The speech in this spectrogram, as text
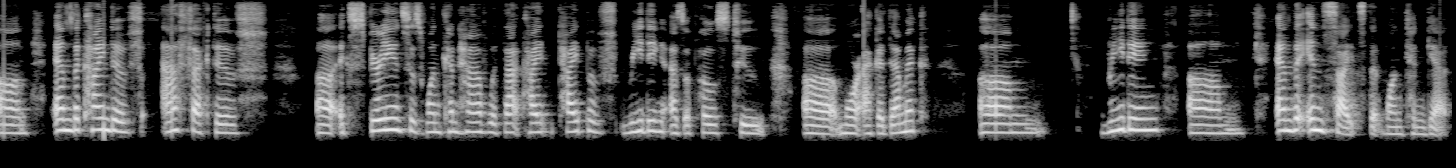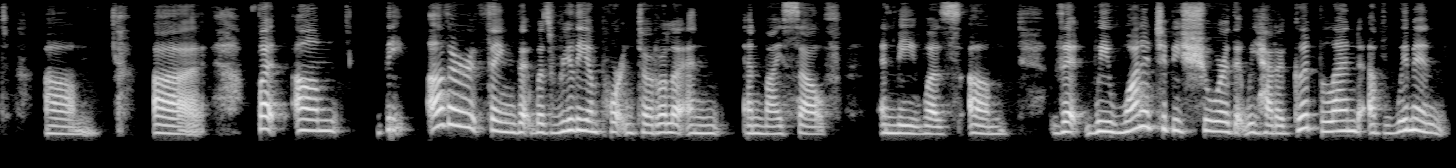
um, and the kind of affective uh, experiences one can have with that kind, type of reading as opposed to uh, more academic um, reading, um, and the insights that one can get. Um, uh, but um, the other thing that was really important to Rula and and myself and me was um, that we wanted to be sure that we had a good blend of women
